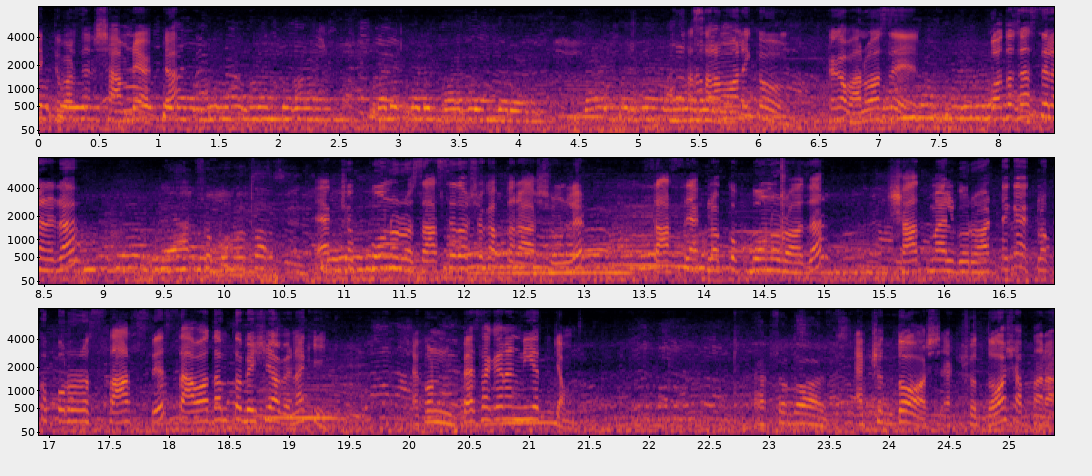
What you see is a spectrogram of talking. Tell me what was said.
দেখতে পাচ্ছেন সামনে একটা। আসসালামু আলাইকুম। কাকা, ভালো আছেন? কত চাচ্ছিলেন এটা? একশো পনেরো চাচ্ছে। দর্শক, আপনারা শুনলেন। চাচ্ছে এক লক্ষ পনেরো হাজার। সাত মাইল গরুহাট থেকে এক লক্ষ পনেরো চাচ্ছে। চাওয়া দাম তো বেশি হবে নাকি? এখন বেচা কেনার নিয়ত কেমন? একশো দশ। একশো দশ আপনারা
